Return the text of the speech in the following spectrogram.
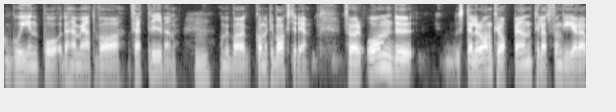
gå in på det här med att vara fettdriven. Mm. Om vi bara kommer tillbaks till det. För om du ställer om kroppen till att fungera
